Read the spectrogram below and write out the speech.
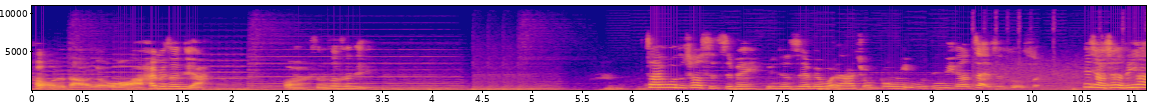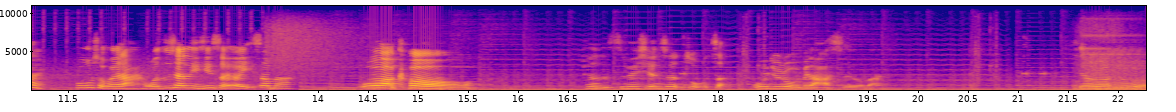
靠，这导游哇，还没升级啊！哇，什么时候升级？灾祸的创始之悲，元首之前被伟大的雄风引，无尽力量再次作祟。天桥好像很厉害，不过无所谓啦，我只想领薪水而已，上吧。我靠！创始之悲现身作战，我觉得我被打死了吧？行了，输了。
